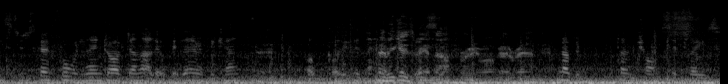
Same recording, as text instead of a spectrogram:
needs to just go forward and then drive down that little bit there if you can. Yeah. Oh, God, even there. No, it gives me enough room, I'll go around. No, but don't chance it, please.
